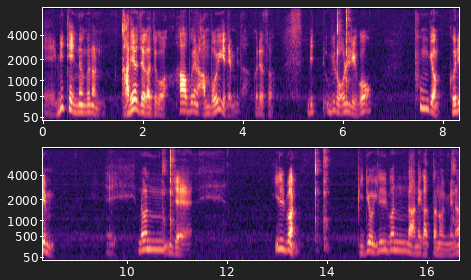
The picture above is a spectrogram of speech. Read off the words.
밑에 있는 거는 가려져 가지고 하부에는 안 보이게 됩니다. 그래서 밑 위로 올리고 풍경 그림은 이제 1번 비디오 1번 안에 갖다 놓으면은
